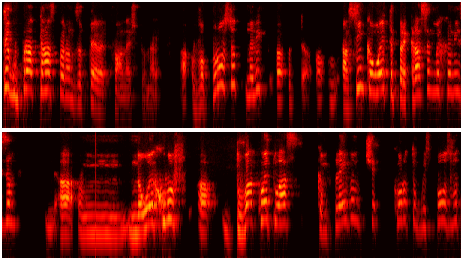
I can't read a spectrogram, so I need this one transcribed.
те го правят транспарант за тебе това нещо. Нали. А, въпросът, нали, Await е прекрасен механизъм, а, много е хубав. А, това, което аз къмплейвам, че хората го използват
